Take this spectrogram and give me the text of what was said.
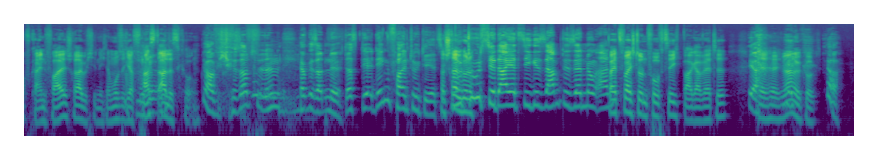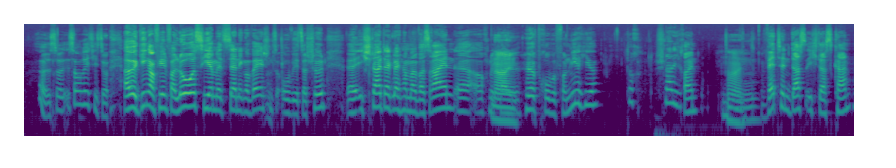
auf keinen Fall, schreibe ich dir nicht. Dann muss ich ja fast alles gucken. Ja, habe ich gesagt. ich habe gesagt, nö, das Ding gefallen tut dir jetzt nicht. Du ich tust dir da jetzt die gesamte Sendung an. Bei 2 Stunden 50, Baggerwette. ja. Äh, hab ich mir angeguckt. Ja, ja ist, auch- ist auch richtig so. Aber ging auf jeden Fall los, hier mit Standing Ovations. Oh, wie ist das schön. Äh, ich schneide da gleich nochmal was rein. Äh, auch eine Nein. kleine Hörprobe von mir hier. Doch, schneide ich rein. Nein. Wetten, dass ich das kann.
